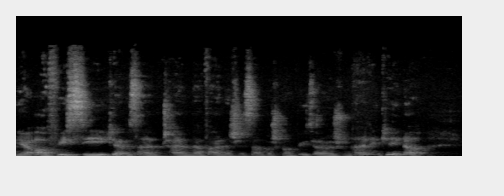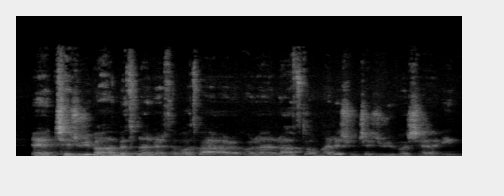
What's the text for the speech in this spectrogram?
یه آفیسی که مثلا چند نفر نشستن باش کامپیوترهاشونن اینکه اینا چجوری با هم بتونن ارتباط برقرار کنن؟ رفت آمدشون چجوری باشه؟ این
